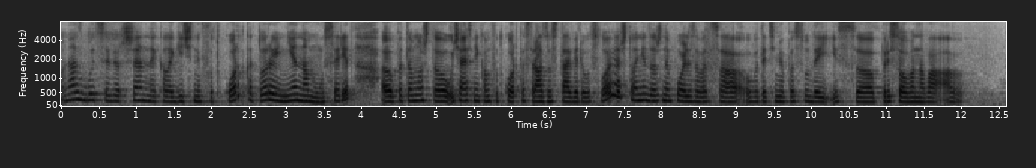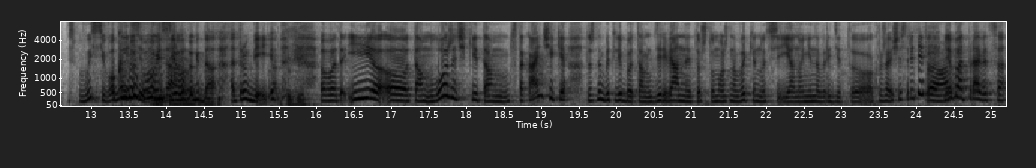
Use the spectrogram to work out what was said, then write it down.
Да, у нас будет совершенно экологичный фудкорт, который не намусорит, э, потому что участникам фудкорта сразу ставили условия, что они должны пользоваться вот этими посудой из э, прессованного а, из высевок, Высевок, да. высевок, да, отрубей. Отрубей. Вот, и э, там ложечки, там стаканчики должны быть либо там деревянные, то, что можно выкинуть, и оно не навредит э, окружающей среде, Так. либо отправиться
